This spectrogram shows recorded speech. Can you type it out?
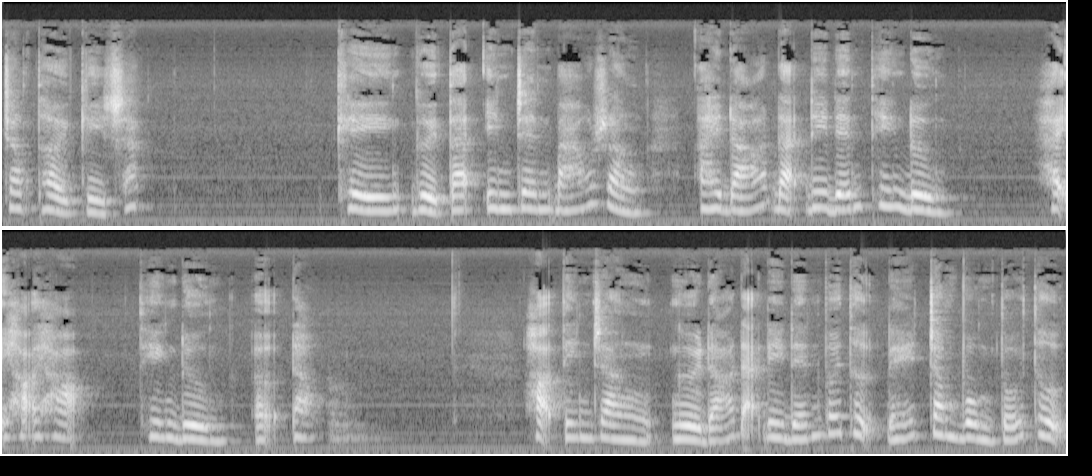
trong thời kỳ sắt khi người ta in trên báo rằng ai đó đã đi đến thiên đường, hãy hỏi họ thiên đường ở đâu? Họ tin rằng người đó đã đi đến với thượng đế trong vùng tối thượng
